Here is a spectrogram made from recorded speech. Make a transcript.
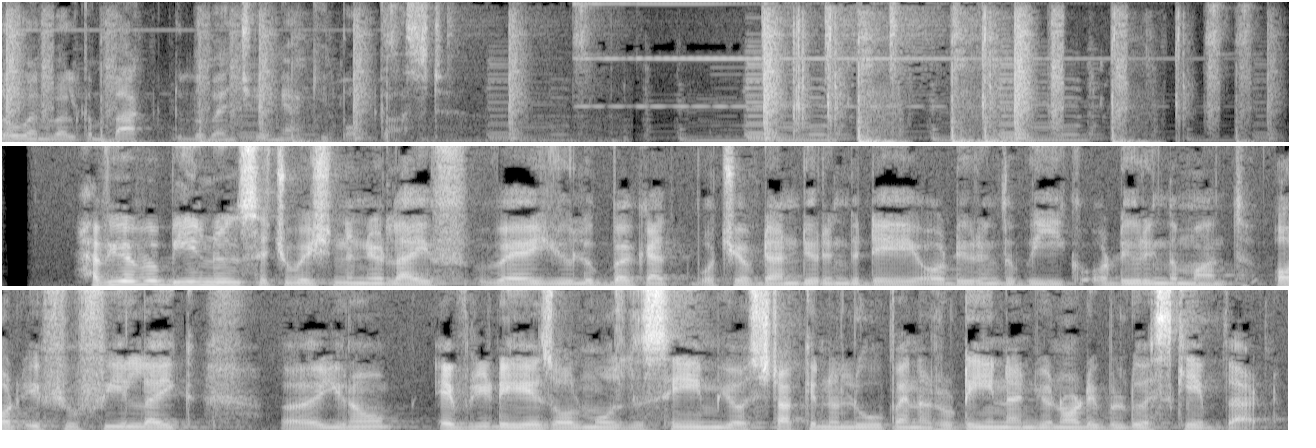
Hello and welcome back to the Venturing Aki podcast. Have you ever been in a situation in your life where you look back at what you have done during the day or during the week or during the month, or if you feel like, uh, you know, every day is almost the same, you're stuck in a loop and a routine and you're not able to escape that?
